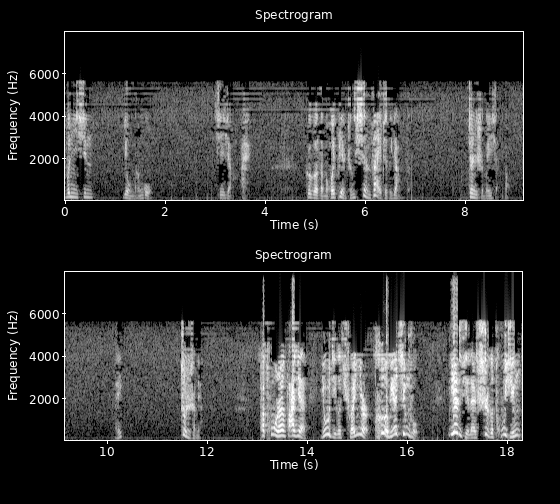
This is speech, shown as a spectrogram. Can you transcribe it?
温馨又难过，心想：哎，哥哥怎么会变成现在这个样子？真是没想到。哎，这是什么呀？他突然发现。有几个拳印特别清楚，连起来是个图形。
